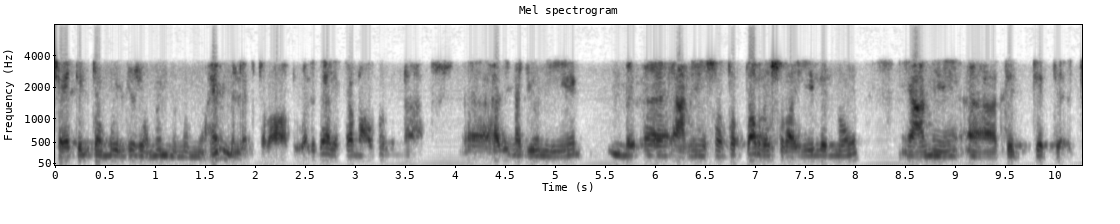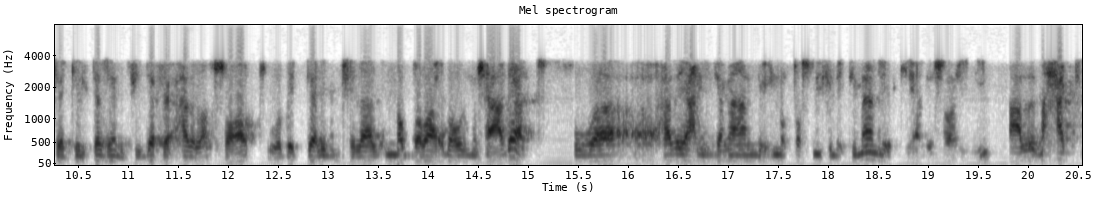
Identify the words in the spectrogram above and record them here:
سيتم تمويل جزء منه من مهم الاقتراض. ولذلك أنا أظن آه، هذه مديونية يعني ستضطر إسرائيل إنه يعني تلتزم في دفع هذا الأقساط. وبالتالي من خلال اما الضرائب أو المساعدات وهذا يعني كمان بإنه التصنيف الائتماني للكيان الإسرائيلي على المحك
